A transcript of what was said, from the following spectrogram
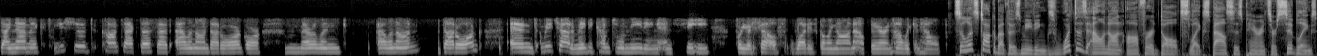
dynamic, you should contact us at alanon.org or marylandalanon.org and reach out and maybe come to a meeting and see for yourself what is going on out there and how we can help. So let's talk about those meetings. What does Al Anon offer adults like spouses, parents, or siblings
